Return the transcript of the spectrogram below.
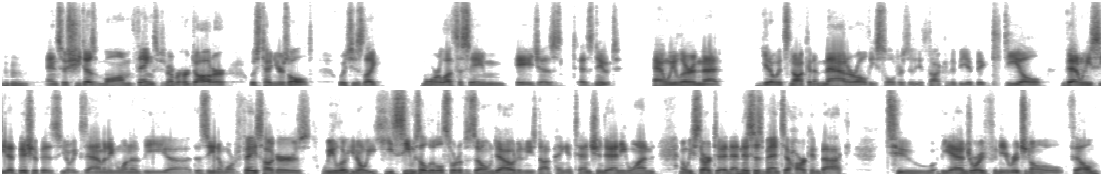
Hmm and so she does mom things. Because remember, her daughter was ten years old, which is like more or less the same age as as Newt. And we learn that you know it's not going to matter. All these soldiers, it's not going to be a big deal. Then we see that Bishop is you know examining one of the uh, the xenomorph face huggers. We learn you know he seems a little sort of zoned out and he's not paying attention to anyone. And we start to and, and this is meant to harken back to the android from the original film,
